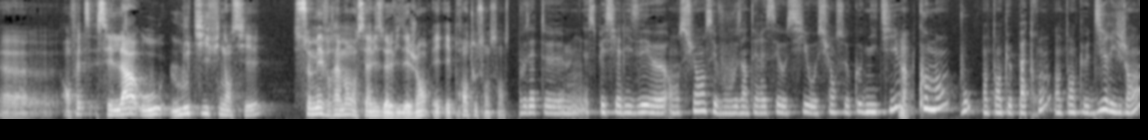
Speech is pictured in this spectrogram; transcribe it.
en fait, c'est là où l'outil financier se met vraiment au service de la vie des gens et, et prend tout son sens. Vous êtes spécialisé en sciences et vous vous intéressez aussi aux sciences cognitives. Mmh. Comment vous, en tant que patron, en tant que dirigeant,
